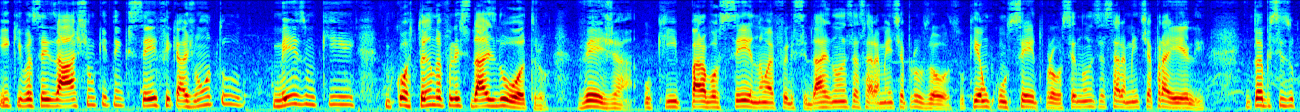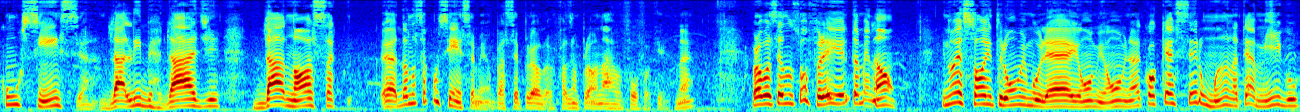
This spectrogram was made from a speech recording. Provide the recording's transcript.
e que vocês acham que tem que ser ficar junto mesmo que cortando a felicidade do outro. Veja, o que para você não é felicidade não necessariamente é para os outros. O que é um conceito para você não necessariamente é para ele. Então é preciso consciência da liberdade da nossa é, da nossa consciência mesmo, para fazer um pleonardo fofo aqui, né? Para você não sofrer e ele também não. E não é só entre homem e mulher, homem e homem, não é qualquer ser humano, até amigo.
